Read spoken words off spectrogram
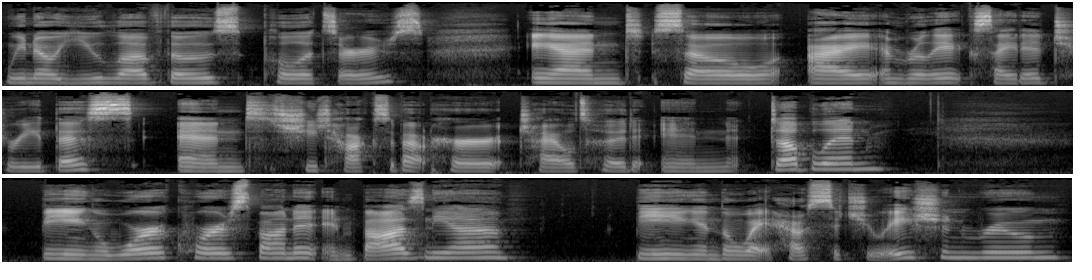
We know you love those Pulitzers. And so I am really excited to read this. And she talks about her childhood in Dublin, being a war correspondent in Bosnia, being in the White House Situation Room,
